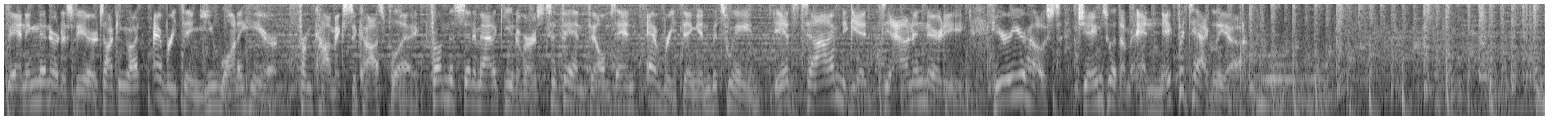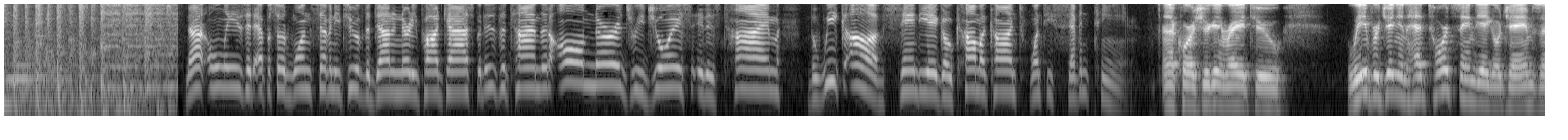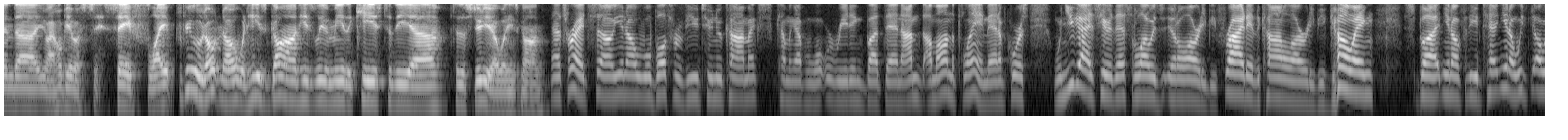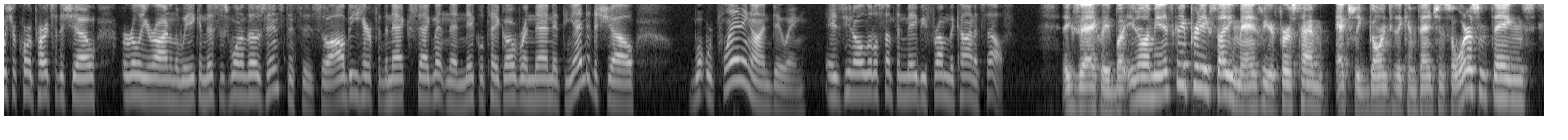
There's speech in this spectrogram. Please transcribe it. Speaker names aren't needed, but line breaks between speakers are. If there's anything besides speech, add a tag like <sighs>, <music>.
spanning the nerdosphere, talking about everything you want to hear. From comics to cosplay, from the cinematic universe to fan films and everything in between. It's time to get down and nerdy. Here are your hosts, James Witham and Nick Battaglia.
Not only is it episode 172 of the Down and Nerdy podcast, but it is the time that all nerds rejoice. It is time, the week of San Diego Comic Con 2017.
And of course, you're getting ready to leave Virginia and head towards San Diego, James. And uh, you know, I hope you have a safe flight. For people who don't know, when he's gone, he's leaving me the keys to the uh, to the studio when he's gone.
That's right. So you know, we'll both review two new comics coming up and what we're reading. But then I'm I'm on the plane, man. Of course, when you guys hear this, it'll always it'll already be Friday. The con will already be <laughs> going. But you know, for the intent, you know, we always record parts of the show earlier on in the week, and this is one of those instances. So I'll be here for the next segment, and then Nick will take over, and then at the end of the show what we're planning on doing is, you know, a little something maybe from the con itself.
Exactly, but you know, I mean, it's gonna be pretty exciting, man. It's gonna be your first time actually going to the convention. So, what are some things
